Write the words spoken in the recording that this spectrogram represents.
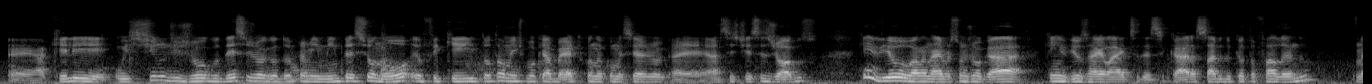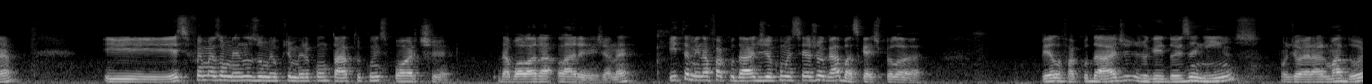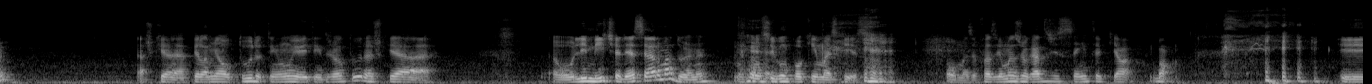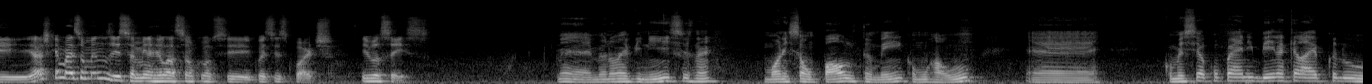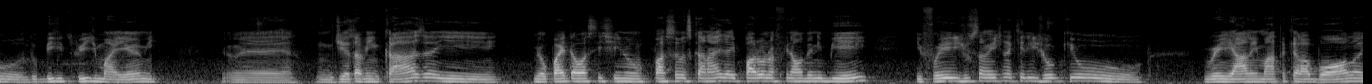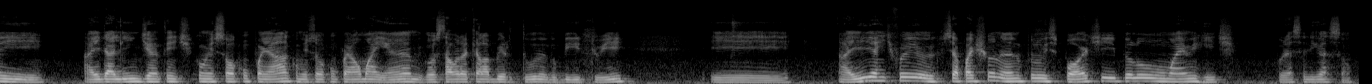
É, aquele, o estilo de jogo desse jogador para mim me impressionou. Eu fiquei totalmente boquiaberto quando eu comecei a, é, a, assistir esses jogos. Quem viu o Allen Iverson jogar, quem viu os highlights desse cara, sabe do que eu tô falando, né? E esse foi mais ou menos o meu primeiro contato com o esporte da bola laranja, né? E também na faculdade eu comecei a jogar basquete pela, pela faculdade, joguei dois aninhos, onde eu era armador. Acho que é, pela minha altura, eu tenho 1,80 de altura, acho que é a, o limite ali é ser armador, né? Não consigo um pouquinho mais que isso. oh, mas eu fazia umas jogadas de center aqui, ó. Bom. E acho que é mais ou menos isso a minha relação com esse, com esse esporte. E vocês? É, meu nome é Vinícius, né? Moro em São Paulo também, como o Raul. É, comecei a acompanhar a NBA naquela época do, do Big Three de Miami. É, um dia eu tava em casa e meu pai tava assistindo, passando os canais, aí parou na final da NBA e foi justamente naquele jogo que o Ray Allen mata aquela bola e aí dali em diante a gente começou a acompanhar, começou a acompanhar o Miami, gostava daquela abertura do Big Three e aí a gente foi se apaixonando pelo esporte e pelo Miami Heat, por essa ligação.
